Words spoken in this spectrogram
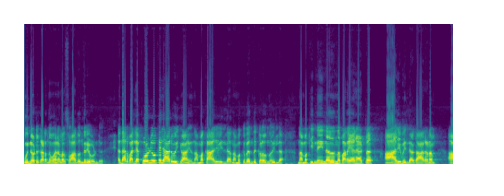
മുന്നോട്ട് കടന്നു പോകാനുള്ള സ്വാതന്ത്ര്യമുണ്ട്. എന്നാൽ വല്ലപ്പോഴുമൊക്കെ ഞാൻ ആലോചിക്കും ആ നമുക്കാരുമില്ല നമുക്ക് ബന്ധുക്കളൊന്നുമില്ല നമുക്ക് ഇന്ന ഇന്നതെന്ന് പറയാനായിട്ട് ആരുമില്ല. കാരണം ആ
